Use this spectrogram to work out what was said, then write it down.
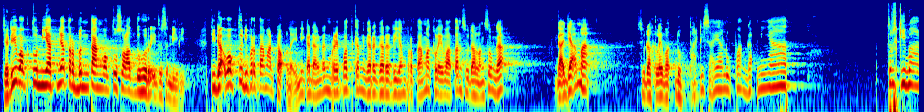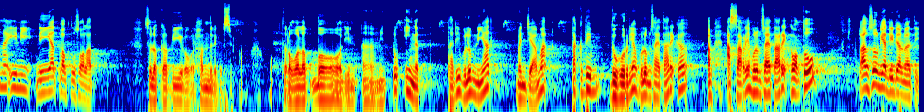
Jadi waktu niatnya terbentang waktu sholat duhur itu sendiri. Tidak waktu di pertama tok. Lah ini kadang-kadang merepotkan gara-gara di yang pertama kelewatan sudah langsung enggak enggak jamak. Sudah kelewat. Duh, tadi saya lupa enggak niat. Terus gimana ini? Niat waktu sholat. Sudah kabiru, alhamdulillah. Dolin, amin. Lu ingat, tadi belum niat menjamak takdim. Duhurnya belum saya tarik ke, asarnya belum saya tarik ke waktu. Langsung niat di dalam hati.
